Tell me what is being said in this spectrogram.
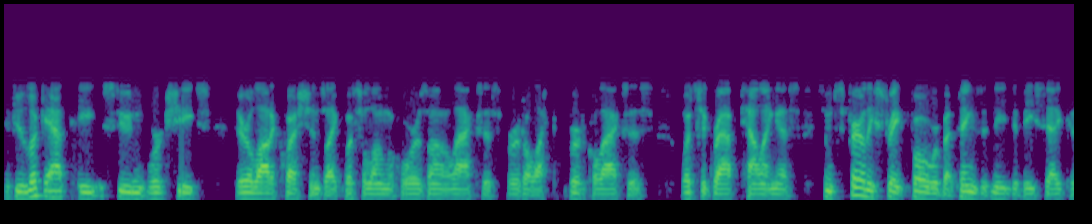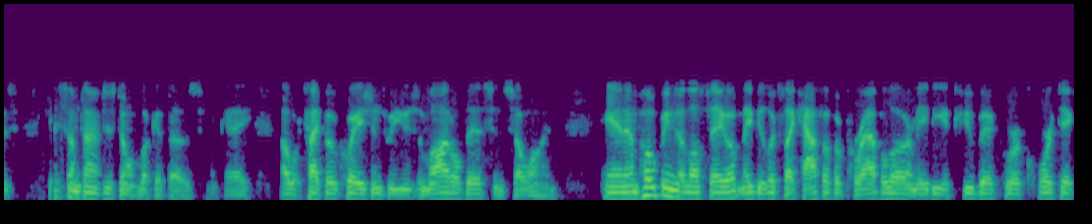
if you look at the student worksheets, there are a lot of questions like what's along the horizontal axis, vertical, vertical axis, what's the graph telling us? Some fairly straightforward, but things that need to be said because kids sometimes just don't look at those, okay? Uh, what type of equations we use to model this and so on. And I'm hoping that they'll say, oh, maybe it looks like half of a parabola or maybe a cubic or a quartic.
